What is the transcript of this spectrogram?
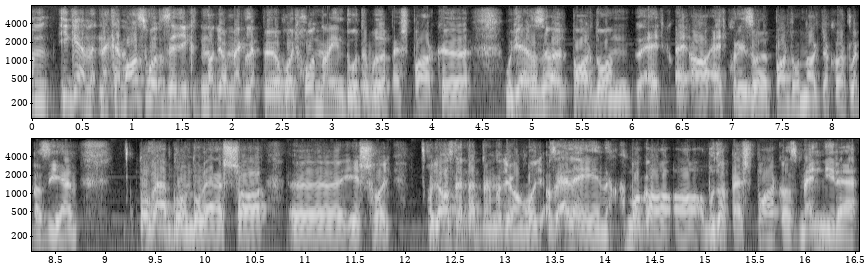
Öm, igen, nekem az volt az egyik nagyon meglepő, hogy honnan indult a Budapest Park. Ugye ez a zöld pardon, egy, a egykori zöld pardonnak gyakorlatilag az ilyen tovább gondolása, és hogy hogy az lepett meg nagyon, hogy az elején maga a Budapest Park az mennyire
